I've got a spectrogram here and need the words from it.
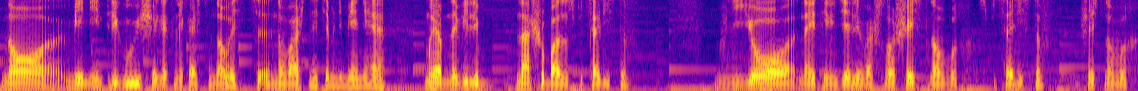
но менее интригующая, как мне кажется, новость, но важная, тем не менее. Мы обновили нашу базу специалистов. В нее на этой неделе вошло 6 новых специалистов, 6 новых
